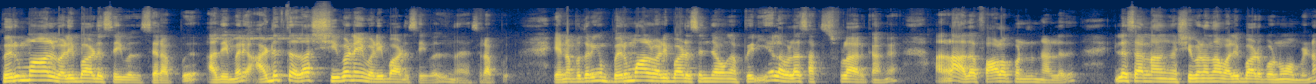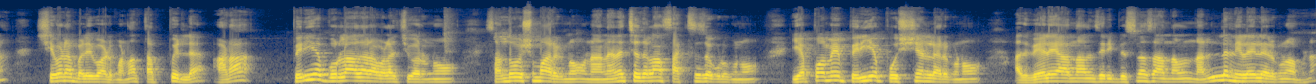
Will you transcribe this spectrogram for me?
பெருமாள் வழிபாடு செய்வது சிறப்பு. அதே மாதிரி அடுத்ததாக சிவனை வழிபாடு செய்வது ந- சிறப்பு. என்னை பொறுத்த வரைக்கும் பெருமாள் வழிபாடு செஞ்சவங்க பெரிய லெவலில் சக்ஸஸ்ஃபுல்லாக இருக்காங்க. அதனால் அதை ஃபாலோ பண்ணுறது நல்லது. இல்லை சார் நாங்கள் சிவனை தான் வழிபாடு பண்ணுவோம் அப்படின்னா சிவனை வழிபாடு பண்ணால் தப்பு இல்லை. ஆனால் பெரிய பொருளாதார வளர்ச்சி வரணும் சந்தோஷமாக இருக்கணும். நான் நினச்சதெல்லாம் சக்ஸஸை கொடுக்கணும். எப்போவுமே பெரிய பொசிஷனில் இருக்கணும். அது வேலையாக இருந்தாலும் சரி பிஸ்னஸாக இருந்தாலும் நல்ல நிலையில் இருக்கணும் அப்படின்னா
